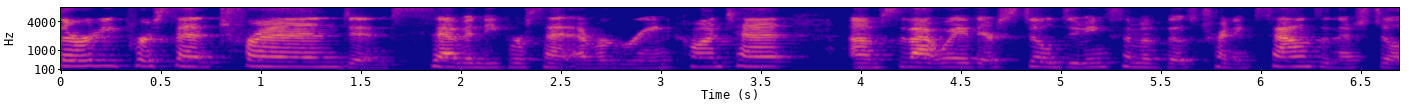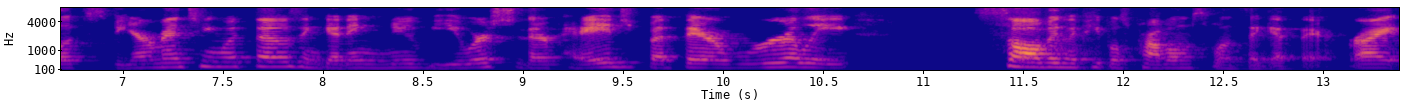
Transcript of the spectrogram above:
30% trend and 70% evergreen content. Um, so that way they're still doing some of those trending sounds and they're still experimenting with those and getting new viewers to their page, but they're really solving the people's problems once they get there, right?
